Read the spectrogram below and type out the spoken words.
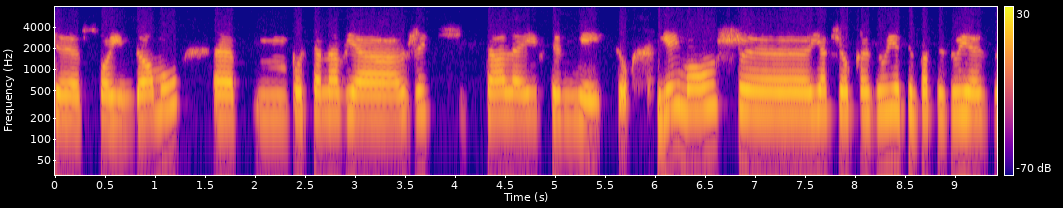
w swoim domu, postanawia żyć dalej w tym miejscu. Jej mąż, e, jak się okazuje, sympatyzuje z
